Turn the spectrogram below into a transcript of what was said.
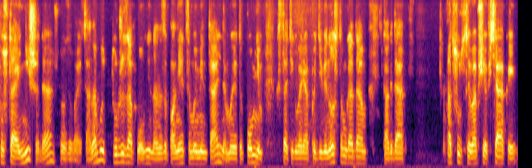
пустая ниша, да, что называется, она будет тут же заполнена, она заполняется моментально. Мы это помним, кстати говоря, по 90-м годам, когда отсутствие вообще всякой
